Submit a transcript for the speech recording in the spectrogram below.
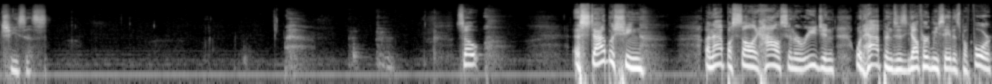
Jesus. So, establishing an apostolic house in a region, what happens is, y'all have heard me say this before,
